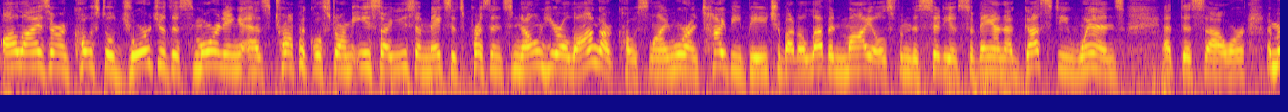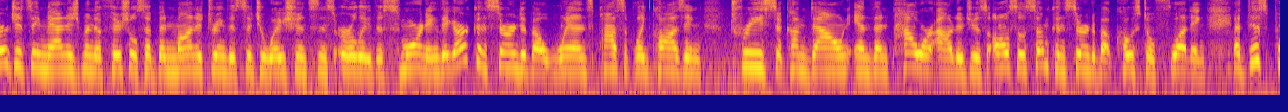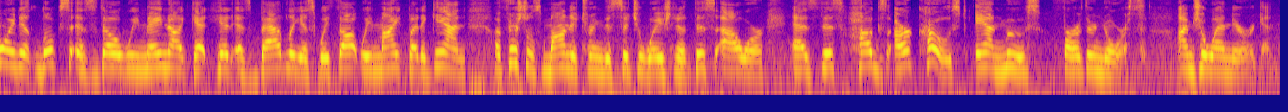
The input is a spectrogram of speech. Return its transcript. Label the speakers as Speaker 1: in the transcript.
Speaker 1: All eyes are on coastal Georgia this morning as Tropical Storm Isaias makes its presence known here along our coastline. We're on Tybee Beach, about 11 miles from the city of Savannah. Gusty winds at this hour. Emergency management officials have been monitoring the situation since early this morning. They are concerned about winds possibly causing trees to come down and then power outages. Also, some concerned about coastal flooding. At this point, it looks as though we may not get hit as badly as we thought we might, but again, officials monitoring the situation at this hour as this hugs our coast and moves further north. I'm Joanne Merrigan.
